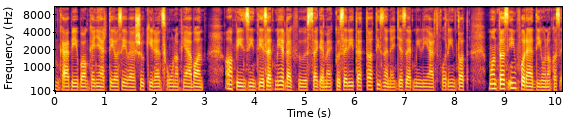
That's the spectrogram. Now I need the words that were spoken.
MKB bank nyerté az év első kilenc hónapjában. A pénzintézet mérleg főösszege megközelítette a 11 ezer milliárd forintot, mondta az Inforádiónak az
